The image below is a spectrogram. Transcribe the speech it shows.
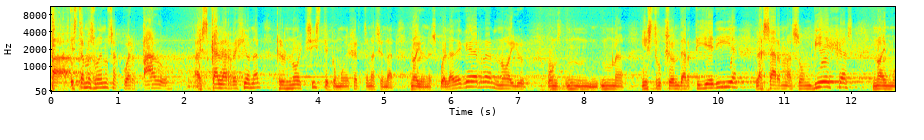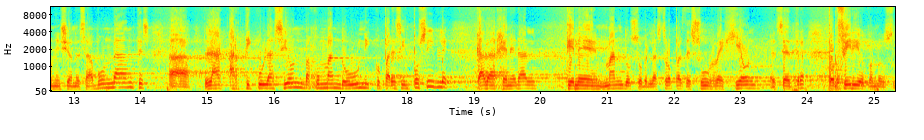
ah, está más o menos acuerpado a escala regional, pero no existe como ejército nacional. No hay una escuela de guerra, no hay una instrucción de artillería, las armas son viejas, no hay municiones abundantes, ah, la articulación bajo un mando único parece imposible, cada general tiene mando sobre las tropas de su región, etcétera. Porfirio con los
